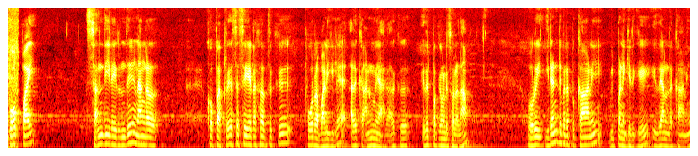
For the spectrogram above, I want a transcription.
கோப்பாய் சந்தியிலிருந்து நாங்கள் கோப்பாய் பிரதேச செயலகத்துக்கு போகிற வழியில் அதுக்கு அண்மையாக அதுக்கு எதிர்பக்கம் என்று சொல்லலாம். ஒரு இரண்டு பிறப்பு காணி விற்பனைக்கு இருக்குது இதுதான் அந்த காணி.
